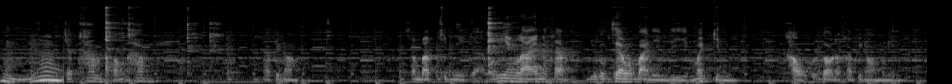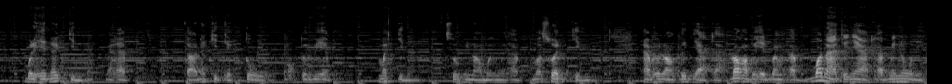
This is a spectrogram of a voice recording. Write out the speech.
หืมจะคำสองค่ำ นะครับพี่น้องสำหรับคลิปนี้ก็ว่ามีหยังไรนะครับอยู่กับแซ่บบานอินดีมากินเข่าวคือเก่านะครับพี่น้องวันนี้บริเวณนักกินนะครับก็เอานักกินจากตู้ออกไปเวฟมากินสู่พี่น้องเมืองนะครับมาส่วนกินหากพี่น้องขึ้นอยากอะลองเอาไปเห็นบ้างครับว่าน่าจะยากครับเมนูนี้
